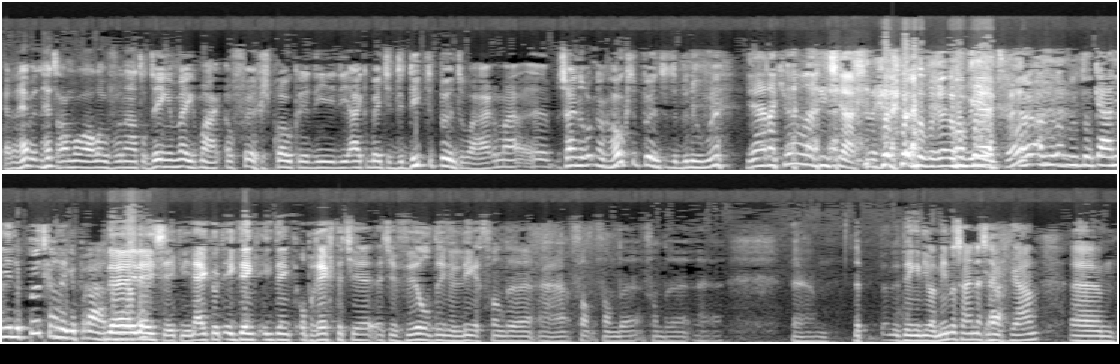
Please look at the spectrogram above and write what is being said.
dan hebben we het net allemaal al over een aantal dingen meegemaakt of uh, gesproken die, die eigenlijk een beetje de dieptepunten waren. Maar uh, zijn er ook nog hoogtepunten te benoemen? Ja, dankjewel Richard. over, over Want, we moeten elkaar niet in de put gaan liggen praten. Nee, nee, zeker niet. Nee, goed, ik, denk, ik denk oprecht dat je, dat je veel dingen leert van de, van, van de, van de um, de, de, dingen die wat minder zijn, zijn ja. gegaan. Um,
